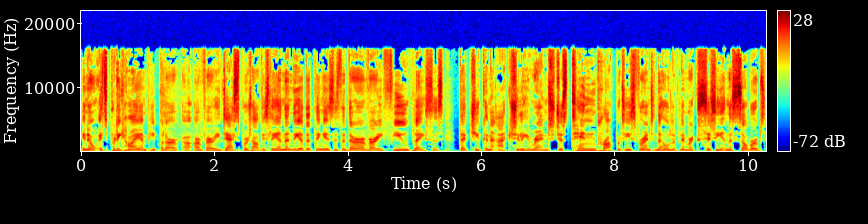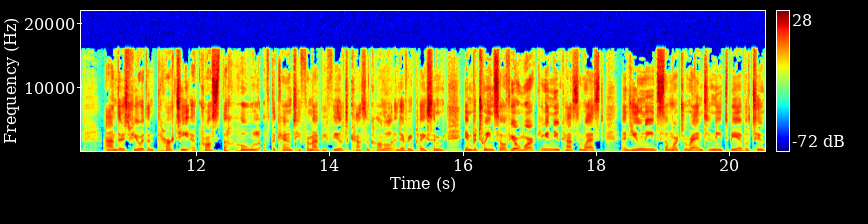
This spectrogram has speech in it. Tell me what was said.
you know, it's pretty high and people are, are very desperate, obviously. And then the other thing is, is that there are very few places that you can actually rent. Just 10 properties for rent in the whole of Limerick City and the suburbs. And there's fewer than 30 across the whole of the county from Abbeyfeale to Castleconnell and every place in, in between. So if you're working in Newcastle West and you need somewhere to rent and need to be able to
